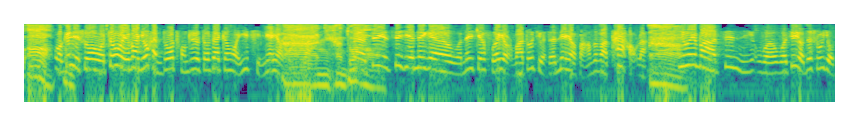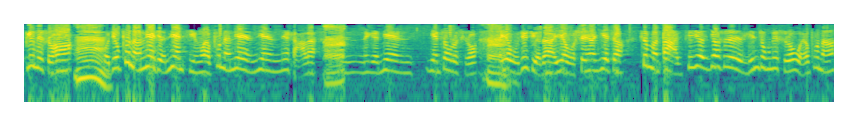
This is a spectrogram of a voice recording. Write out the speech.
啊！我跟你说，我周围吧有很多同志都在跟我一起念小房子。啊，你看多好！那这这些那个我那些佛友吧，都觉得念小房子吧太好了。啊因为吧，这你我我就有的时候有病的时候，嗯我就不能念写念经了，不能念念那啥了，啊嗯，那个念念咒的时候，嗯哎呀，我就觉得，哎呀，我身上业障这么大，就要要是临终的时候，我要不能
